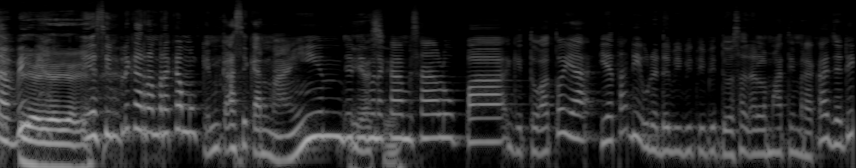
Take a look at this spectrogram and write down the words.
tapi iya iya iya iya. ya simply karena mereka mungkin keasikan main jadi Iya mereka misalnya lupa gitu atau ya ya tadi udah ada bibit-bibit dosa dalam hati mereka jadi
